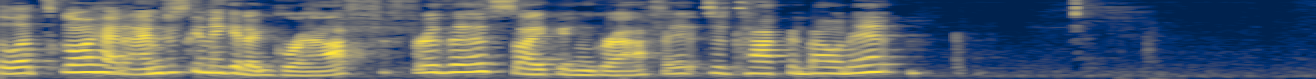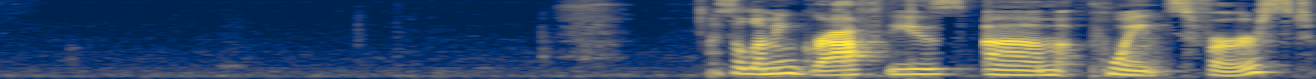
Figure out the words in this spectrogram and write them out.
So let's go ahead. I'm just going to get a graph for this so I can graph it to talk about it. So let me graph these um, points first.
